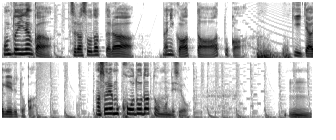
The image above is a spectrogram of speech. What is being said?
本当になんか辛そうだったら何かあった？とか聞いてあげるとか、まあ、それも行動だと思うんですよ。うん、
